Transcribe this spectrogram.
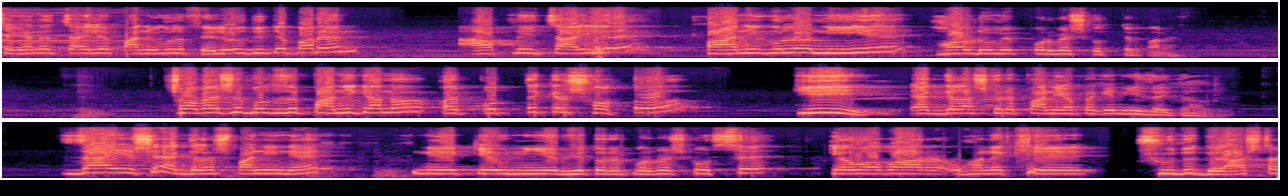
সেখানে চাইলে পানিগুলো ফেলেও দিতে পারেন। আপনি চাইলে পানিগুলো নিয়ে হল রুমে প্রবেশ করতে পারেন। সবাই এসে বলতেছে, পানি কেন? ওই প্রত্যেকের শত কি? এক গ্লাস করে পানি আপনাকে নিয়ে যাইতে হবে। যাই এসে এক গ্লাস পানি নেয়, নিয়ে কেউ নিয়ে ভেতরে প্রবেশ করছে, কেউ আবার ওখানে খেয়ে শুধু গ্লাসটা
